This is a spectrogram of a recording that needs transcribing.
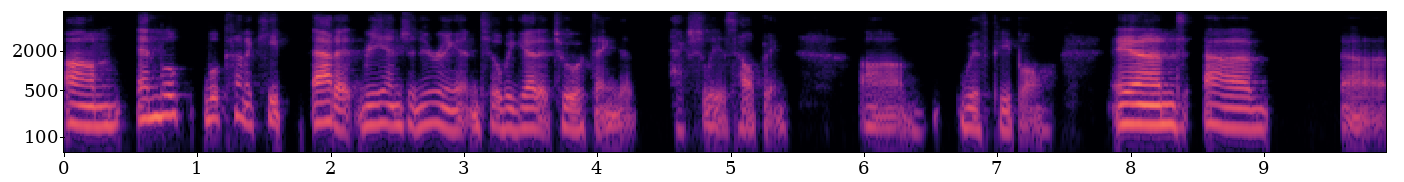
Um, and we'll we'll kind of keep at it, re-engineering it until we get it to a thing that actually is helping um, with people. And um, uh,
